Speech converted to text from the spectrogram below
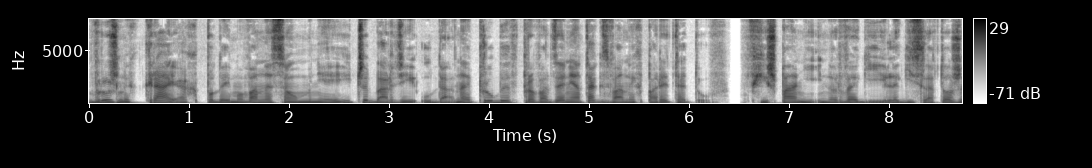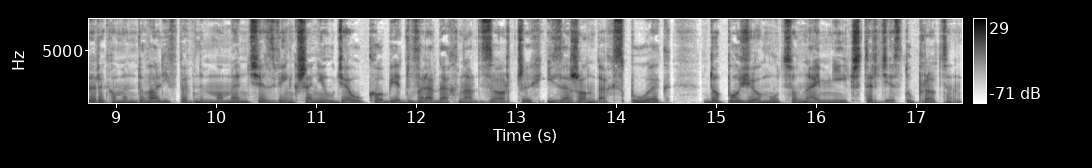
W różnych krajach podejmowane są mniej czy bardziej udane próby wprowadzenia tzw. Tak parytetów. W Hiszpanii i Norwegii legislatorzy rekomendowali w pewnym momencie zwiększenie udziału kobiet w radach nadzorczych i zarządach spółek do poziomu co najmniej 40%.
